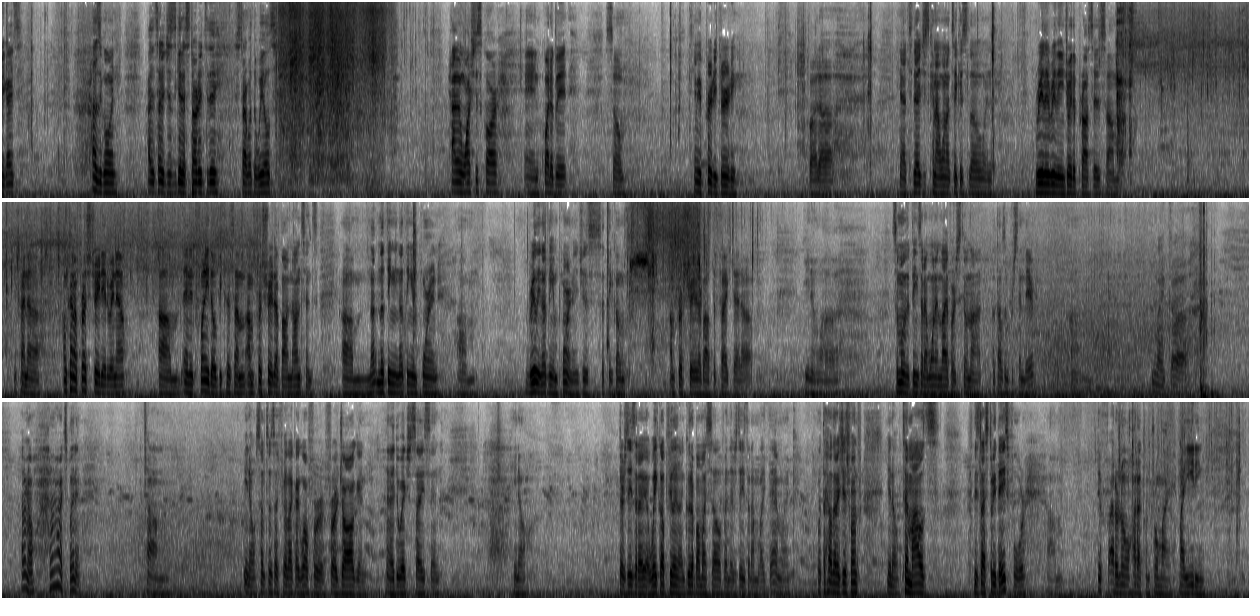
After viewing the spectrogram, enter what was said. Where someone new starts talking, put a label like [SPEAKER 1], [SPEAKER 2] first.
[SPEAKER 1] Alrighty guys, how's it going? I decided just to get it started today. Start with the wheels. Haven't washed this car in quite a bit, so it's gonna be pretty dirty. But uh, yeah, today I just kind of want to take it slow and really, really enjoy the process. Um, kind of, I'm kind of frustrated right now um, and it's funny though because I'm I'm frustrated about nonsense. Um, not nothing nothing important. Um, really nothing important. It's just I think I'm I'm frustrated about the fact that uh, you know uh, some of the things that I want in life are still not a thousand percent there. Um, like uh, I don't know. I don't know how to explain it. Um, you know, sometimes I feel like I go out for for a jog and and I do exercise and you know there's days that I wake up feeling like good about myself and there's days that I'm like damn like what the hell did I just run you know 10 miles these last three days for? Um, if I don't know how to control my my eating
